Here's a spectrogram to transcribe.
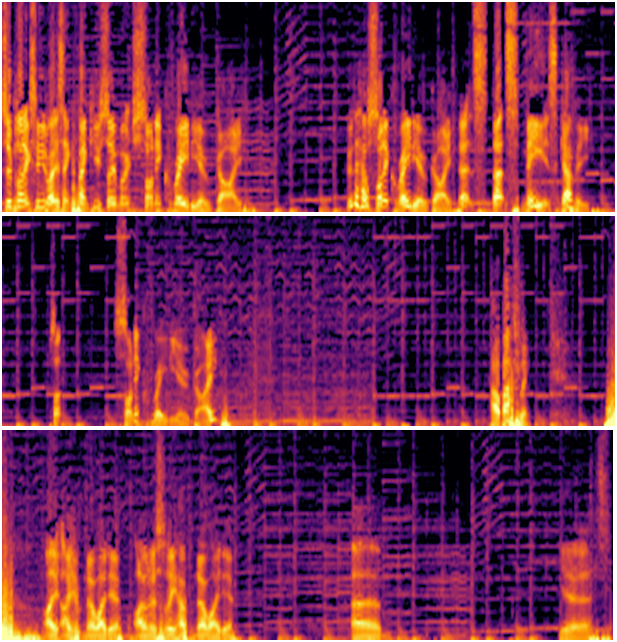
Supersonic Speedrider saying thank you so much, Sonic Radio guy. Who the hell, Sonic Radio guy? That's that's me. It's Gavi. So- Sonic Radio guy. How baffling. I I have no idea. I honestly have no idea. Um. Yes.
